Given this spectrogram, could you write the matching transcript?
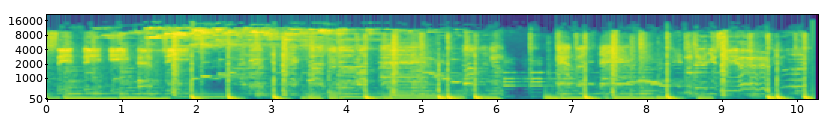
A, C, D, E.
